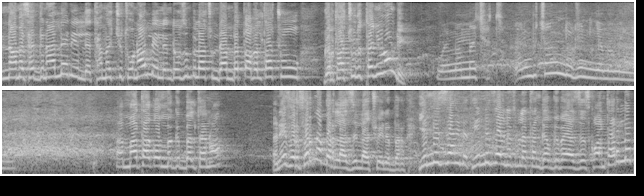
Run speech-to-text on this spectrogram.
እናመሰግናለን የለ ተመችቶናል የለ እንደው ዝም ብላችሁ እንዳንበጣ በልታችሁ ገብታችሁ ልተኙ ነው እንዴ? ወይ መመቸት። እኔም ብቻ ነው እንደ ድን እያመመኝ ነው። የማታውቀውን ምግብ በልተህ ነዋ። እኔ ፍርፍር ነበር ላዝላችሁ የነበረው። የነዛ አይነት የነዛ አይነት ብለህ ተንገብግበህ ያዘዝከው አንተ አይደለም?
